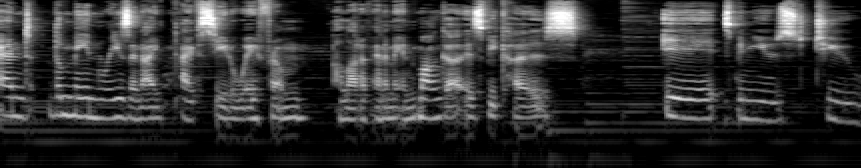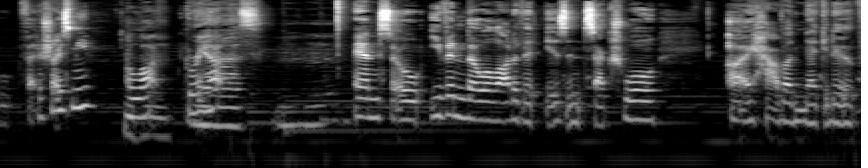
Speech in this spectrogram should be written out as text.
And the main reason I, I've stayed away from a lot of anime and manga is because it's been used to fetishize me a mm-hmm. lot growing up. Yes. Mm-hmm. And so, even though a lot of it isn't sexual, I have a negative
